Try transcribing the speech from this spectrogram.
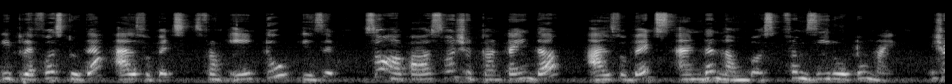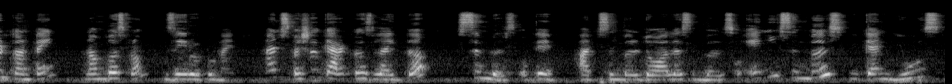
It refers to the alphabets from A to Z. So our password should contain the alphabets and the numbers from 0 to 9. It should contain numbers from 0 to 9 and special characters like the symbols okay at symbol dollar symbol so any symbols you can use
